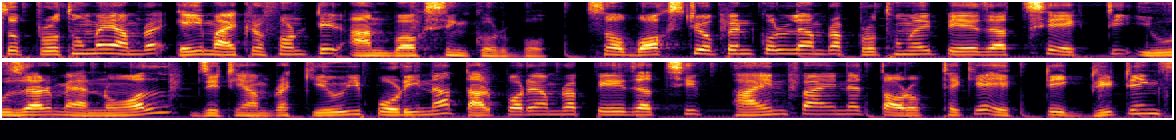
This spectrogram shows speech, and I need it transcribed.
সো প্রথমে আমরা এই মাইক্রোফোনটির আনবক্সিং করব। সো বক্সটি ওপেন করলে আমরা প্রথমেই পেয়ে যাচ্ছি একটি ইউজার ম্যানুয়াল যেটি আমরা কেউই পড়ি না। তারপরে আমরা পেয়ে যাচ্ছি ফাইন ফাইনের তরফ থেকে একটি গ্রিটিংস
